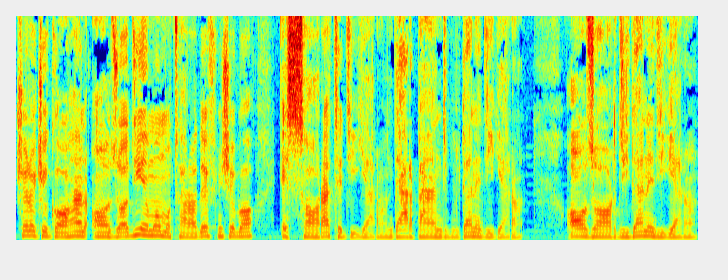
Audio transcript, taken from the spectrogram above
چرا که گاهن آزادی ما مترادف میشه با اسارت دیگران در بند بودن دیگران آزار دیدن دیگران.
